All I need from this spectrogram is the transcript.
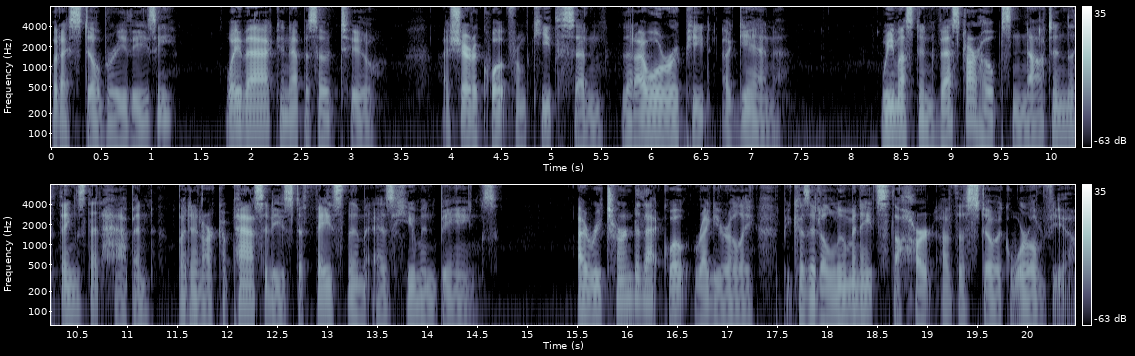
Would I still breathe easy? Way back in episode 2, I shared a quote from Keith Seddon that I will repeat again. We must invest our hopes not in the things that happen, but in our capacities to face them as human beings. I return to that quote regularly because it illuminates the heart of the Stoic worldview.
